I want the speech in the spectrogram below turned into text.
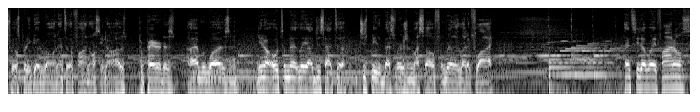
Feels pretty good rolling into the finals. You know, I was prepared as I ever was, and you know, ultimately, I just had to just be the best version of myself and really let it fly. NCAA finals,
